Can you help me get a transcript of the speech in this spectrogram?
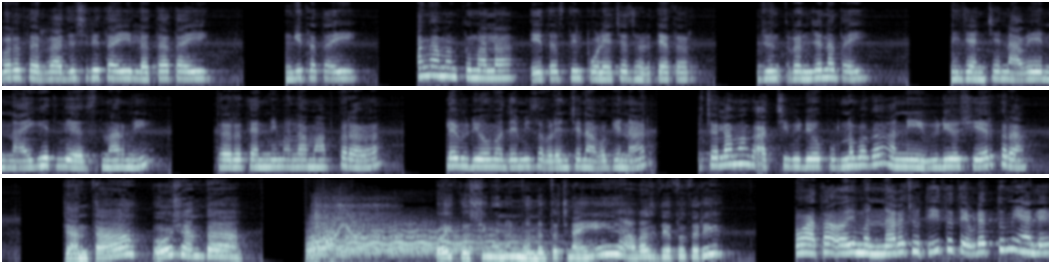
बरं तर राजश्रीताई लताताई संगीताताई सांगा मग तुम्हाला येत असतील पोळ्याच्या झडत्या तर. अजून रंजनाताई आणि ज्यांचे नावे नाही घेतली असणार मी तर त्यांनी मला माफ करावा. आपल्या व्हिडिओमध्ये मी सगळ्यांची नावं घेणार. चला मग आजची व्हिडिओ पूर्ण बघा आणि व्हिडिओ शेअर करा. शांता? ओ शांता. होय कशी म्हणून म्हणतच नाही? आवाज देतो तरी. हो आता ऐ म्हणणारच होती तर तेवढ्यात तुम्ही आले.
